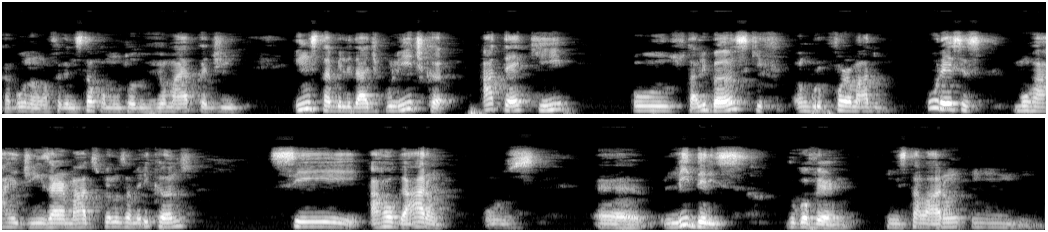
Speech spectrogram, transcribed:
Cabul não, Afeganistão como um todo viveu uma época de instabilidade política, até que os talibãs, que é um grupo formado por esses mujahedins armados pelos americanos, se arrogaram os é, líderes do governo e instalaram um,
